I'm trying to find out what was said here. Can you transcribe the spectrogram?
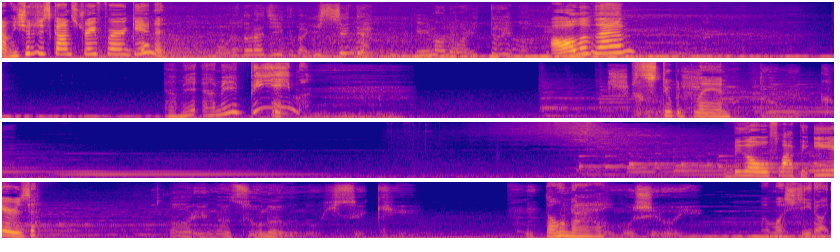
he should have just gone straight for Ganon. モルドラジークが一瞬で今のは一体 All of them? Ame, ame, beam! Stupid plan. ダメか Big old floppy ears. あれがゾナウの秘跡 道内面白い。面白い。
